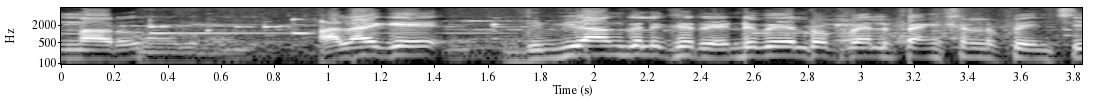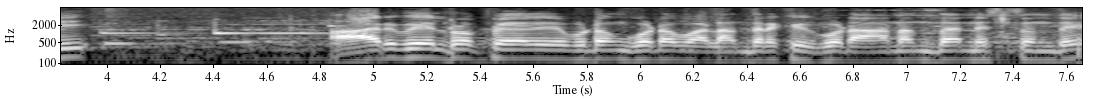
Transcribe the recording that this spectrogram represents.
ఉన్నారు. అలాగే దివ్యాంగులకి రెండు వేల రూపాయల పెన్షన్లు పెంచి ఆరు వేల రూపాయలు ఇవ్వడం కూడా వాళ్ళందరికీ కూడా ఆనందాన్ని ఇస్తుంది.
